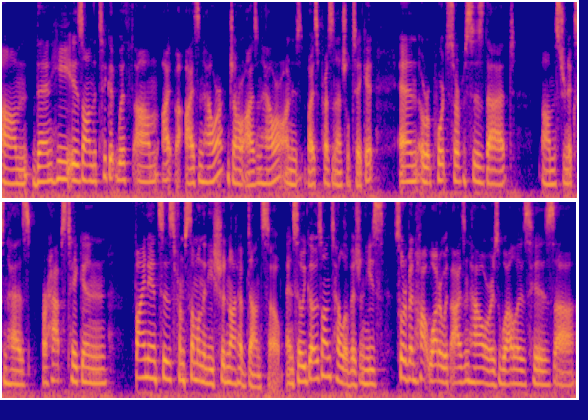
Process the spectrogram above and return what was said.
Um, then he is on the ticket with um, Eisenhower, General Eisenhower, on his vice presidential ticket. And a report surfaces that uh, Mr. Nixon has perhaps taken finances from someone that he should not have done so. And so he goes on television. He's sort of in hot water with Eisenhower as well as his. Uh,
